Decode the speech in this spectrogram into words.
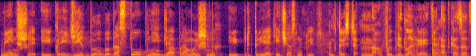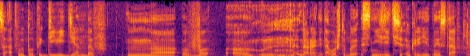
меньше, и кредит был бы доступней для промышленных и предприятий и частных лиц. То есть вы предлагаете отказаться от выплаты дивидендов в ради того, чтобы снизить кредитные ставки.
